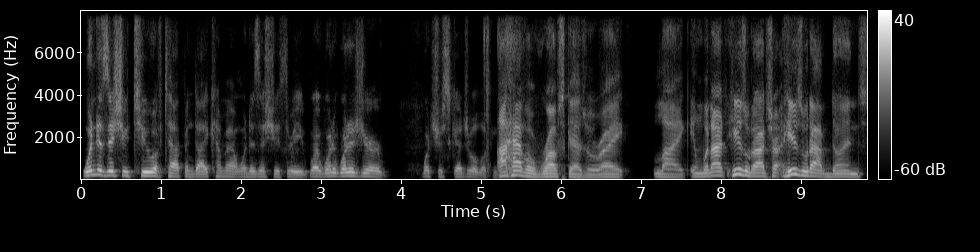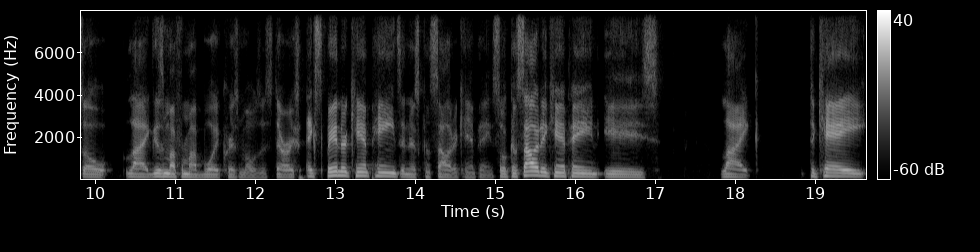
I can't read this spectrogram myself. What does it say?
When does issue two of Tap or Die come out? When does issue three? What what what is your what's your schedule looking? Like? I have a rough schedule, right? Like, and what I here's what I try. Here's what I've done. So, like, this is my for my boy Chris Moses. There are expander campaigns and there's consolidated campaigns. So, consolidated campaign is like Decay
